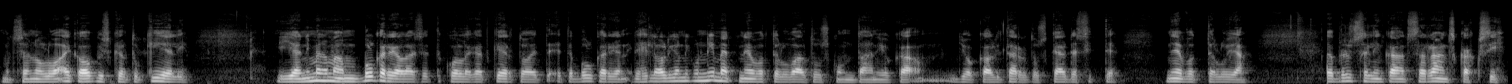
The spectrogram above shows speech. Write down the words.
mutta se on ollut aika opiskeltu kieli. Ja nimenomaan bulgarialaiset kollegat kertovat, että, että Bulgarian, heillä oli jo niin nimet neuvotteluvaltuuskuntaan, joka, joka oli tarkoitus käydä sitten neuvotteluja Brysselin kanssa ranskaksi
